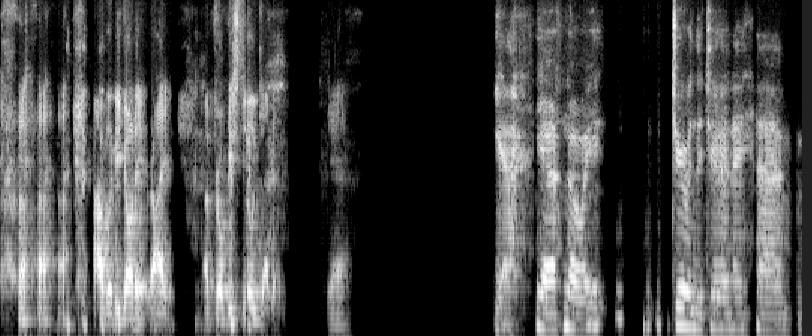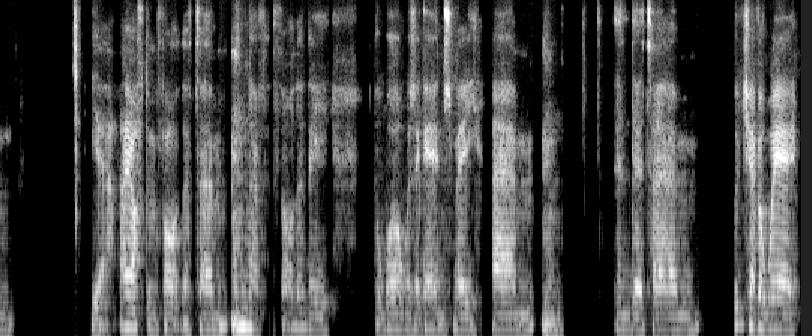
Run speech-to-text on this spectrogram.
I would have got it, right? I'd probably still get it. Yeah. Yeah. Yeah. No, it, during the journey, um, yeah, I often thought that um, I often thought that the the world was against me, um, and that um, whichever way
